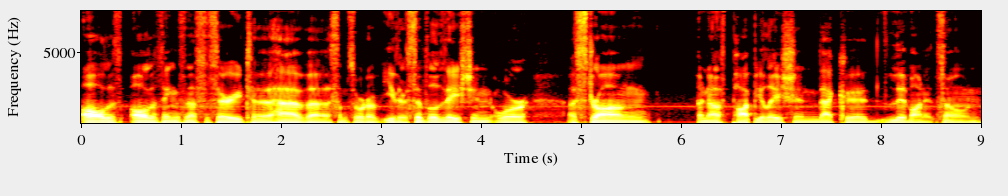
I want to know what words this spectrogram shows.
all the all the things necessary to have uh, some sort of either civilization or a strong enough population that could live on its own.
